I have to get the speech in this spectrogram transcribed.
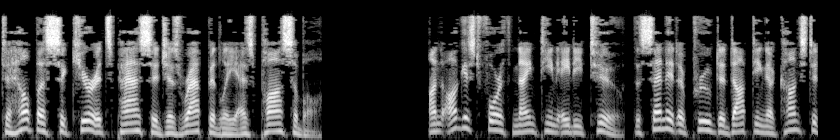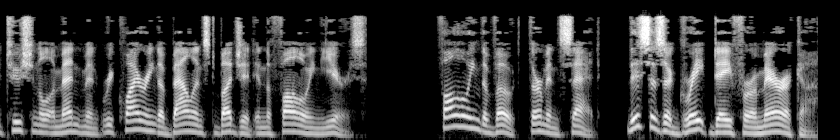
to help us secure its passage as rapidly as possible." On August 4, 1982, the Senate approved adopting a constitutional amendment requiring a balanced budget in the following years. Following the vote, Thurmond said, "...this is a great day for America.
